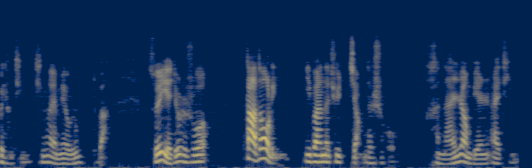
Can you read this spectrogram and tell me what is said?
不想听，听了也没有用，对吧？所以也就是说，大道理。一般的去讲的时候，很难让别人爱听。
